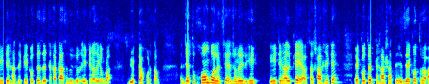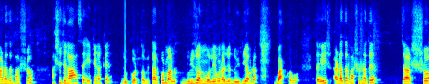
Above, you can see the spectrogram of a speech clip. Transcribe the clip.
এই টাকা থেকে, একত্রে যে টাকাটা আছে দুইজন, এই টাকা থেকে আমরা বিয়োগটা করতাম। যেহেতু কম বলেছে এজন্য এই টাকাকে আশিকে একত্রের টাকার সাথে, এই যে একত্র আট হাজার পাঁচশো আশি টাকা আছে, এই টাকাকে যোগ করতে হবে। তারপর দুইজন মলি এবং রাজু দুই দিয়ে আমরা ভাগ করব। তাই এই আট হাজার পাঁচশোর সাথে চারশো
